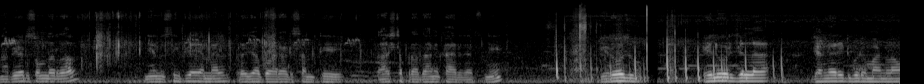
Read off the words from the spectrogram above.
నా పేరు సుందర్రావు. నేను సిపిఐఎంఎల్ ప్రజాపోరాట సమితి రాష్ట్ర ప్రధాన కార్యదర్శిని. ఈరోజు ఏలూరు జిల్లా జంగారెడ్డిగూడి మండలం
